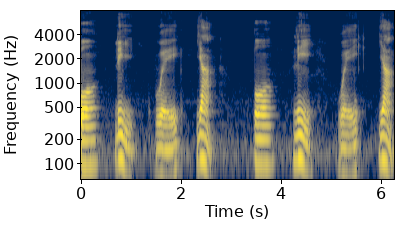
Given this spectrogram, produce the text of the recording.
玻利维亚，玻利维亚。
